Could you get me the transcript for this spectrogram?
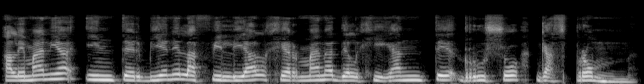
Alemania interviene la filial germana del gigante ruso Gazprom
